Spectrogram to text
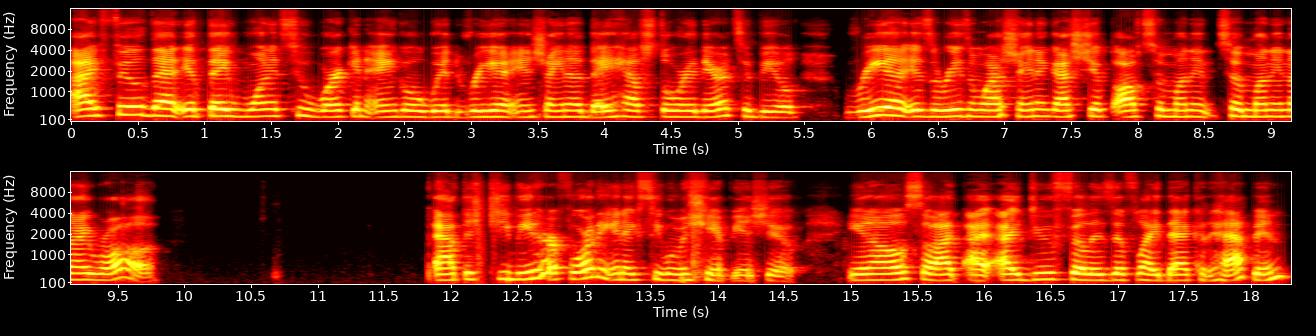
I feel that if they wanted to work an angle with Rhea and Shayna, they have story there to build. Rhea is the reason why Shayna got shipped off to Monday to Monday Night Raw after she beat her for the NXT Women's Championship. You know, so I I, I do feel as if like that could happen.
